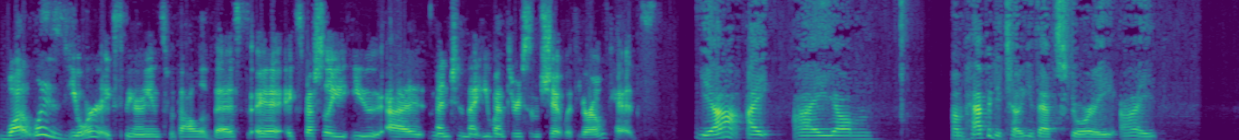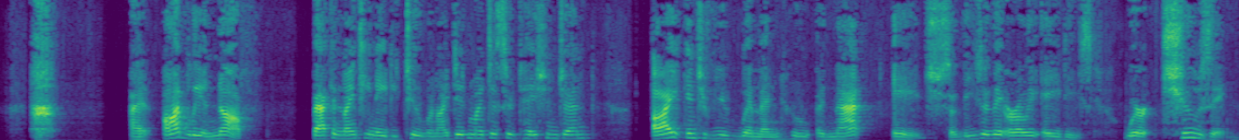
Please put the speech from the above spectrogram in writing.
What was your experience with all of this? Especially you uh, mentioned that you went through some shit with your own kids. Yeah, I I um I'm happy to tell you that story. I I oddly enough, back in 1982 when I did my dissertation, Jen, I interviewed women who in that age, so these are the early 80s, were choosing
